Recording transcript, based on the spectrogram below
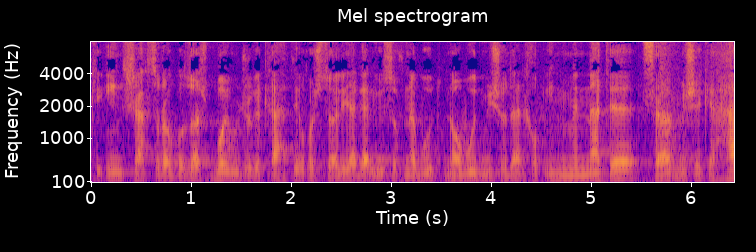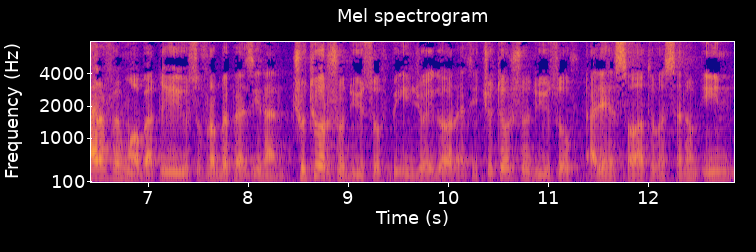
که این شخص را گذاشت. با اونجور که قحطی خوشسالی اگر یوسف نبود نابود می‌شدن. خب این منت سبب میشه که حرف ما بقیه یوسف را بپذیرن. چطور شد یوسف به این جایگاه رسید؟ چطور شد یوسف علیه السلام این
